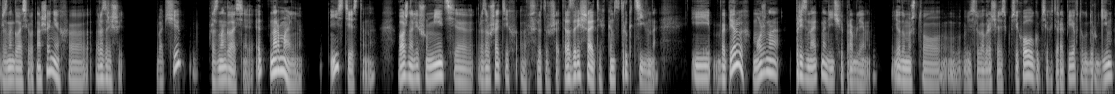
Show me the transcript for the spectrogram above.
разногласия в отношениях э, разрешить. Вообще, разногласия — это нормально естественно. Важно лишь уметь разрушать их, разрушать, разрешать их конструктивно. И, во-первых, можно признать наличие проблемы. Я думаю, что если вы обращались к психологу, психотерапевту, к другим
